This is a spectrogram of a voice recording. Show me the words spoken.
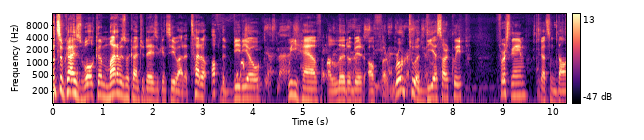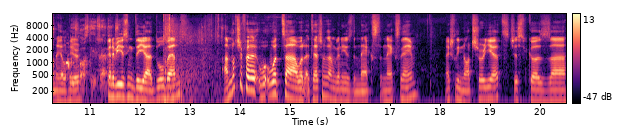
What's up guys, welcome, my name is Macau and today as you can see by the title of the video we have a little bit of a road to a DSR clip. First game, we got some downhill here, gonna be using the uh, dual band. I'm not sure I, what, uh, what attachment I'm gonna use the next, next game. I'm actually not sure yet, just because uh,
